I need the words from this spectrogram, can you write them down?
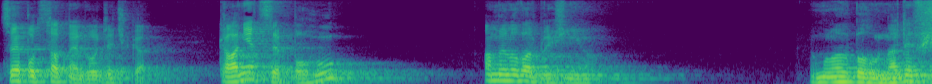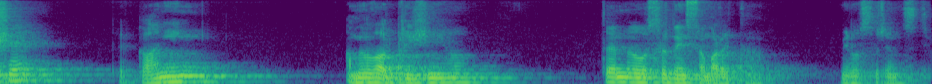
Co je podstatné, dvojtečka? Klanět se Bohu a milovat bližního. Milovat Bohu nade vše, to je klanění, a milovat bližního, to je milosrdný Samaritán, milosrdenství.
